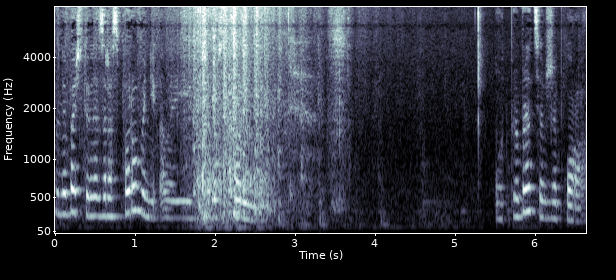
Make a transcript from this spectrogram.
Ви не бачите, вони зараз паровані, але їх розпарую. От, прибратися вже пора.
